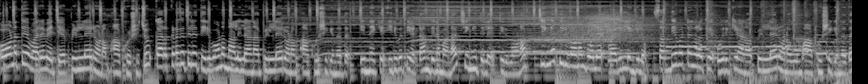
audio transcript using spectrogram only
ഓണത്തെ വരവേറ്റ് പിള്ളേരോണം ആഘോഷിച്ചു. കർക്കിടകത്തിലെ തിരുവോണ നാളിലാണ് പിള്ളേരോണം ആഘോഷിക്കുന്നത്. ഇന്നേക്ക് ഇരുപത്തിയെട്ടാം ദിനമാണ് ചിങ്ങത്തിലെ തിരുവോണം. ചിങ്ങ തിരുവോണം പോലെ വരില്ലെങ്കിലും സദ്യവട്ടങ്ങളൊക്കെ ഒരുക്കിയാണ് പിള്ളേരോണവും ആഘോഷിക്കുന്നത്.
